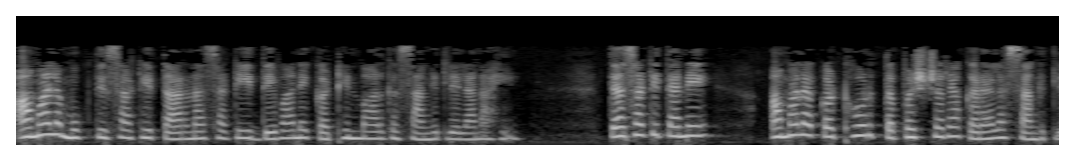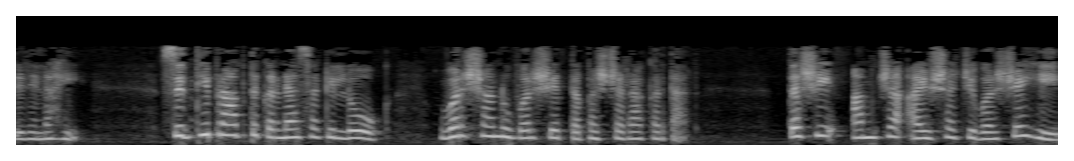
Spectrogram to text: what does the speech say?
आम्हाला मुक्तीसाठी तारणासाठी देवाने कठीण मार्ग सांगितलेला नाही. त्यासाठी त्याने आम्हाला कठोर तपश्चर्या करायला सांगितलेली नाही. सिद्धी प्राप्त करण्यासाठी लोक वर्षानुवर्षे तपश्चर्या करतात. तशी आमच्या आयुष्याची वर्षेही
